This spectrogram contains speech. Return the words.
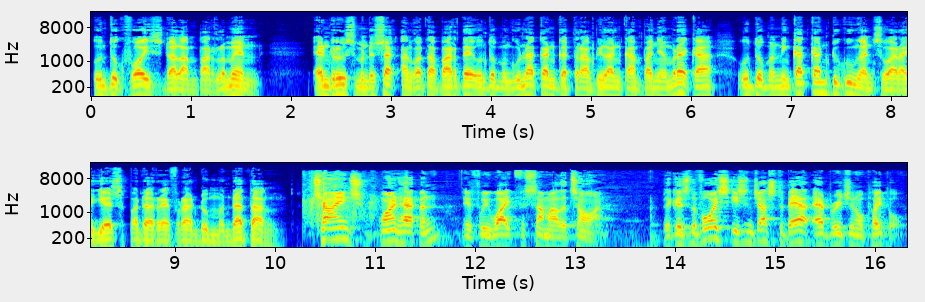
untuk Voice dalam parlemen. Andrews mendesak anggota partai untuk menggunakan keterampilan kampanye mereka untuk meningkatkan dukungan suara Yes pada referendum mendatang. Change won't happen if we wait for some other time. Because the voice isn't just about Aboriginal people.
